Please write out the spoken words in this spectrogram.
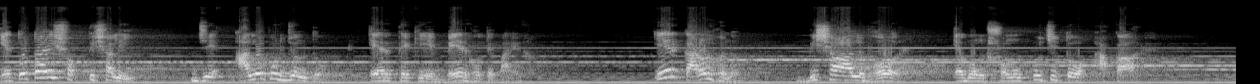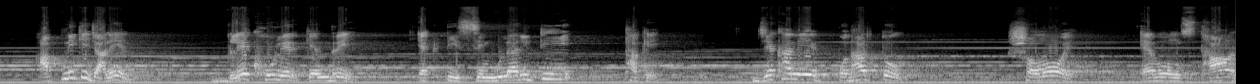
এতটাই শক্তিশালী যে আলো পর্যন্ত এর থেকে বের হতে পারে না। এর কারণ হলো বিশাল ভর এবং সংকুচিত আকার। আপনি কি জানেন, ব্ল্যাক হোলের কেন্দ্রে একটি সিঙ্গুলারিটি থাকে, যেখানে পদার্থ, সময় এবং স্থান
